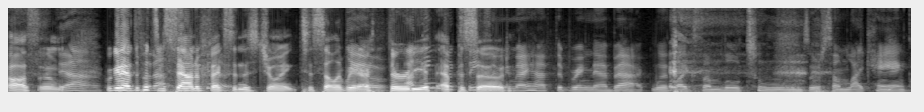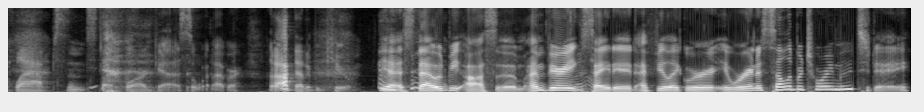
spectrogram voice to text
Awesome. Yeah. We're going to have to So put some sound effects good. in this joint to celebrate Yeah, our 30th next season episode. we might have to bring that back with like some little tunes or some like hand claps and stuff for our guests or whatever. I think that'd be cute. yes, that would be awesome. I'm very excited. I feel like we're we're in a celebratory mood today.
